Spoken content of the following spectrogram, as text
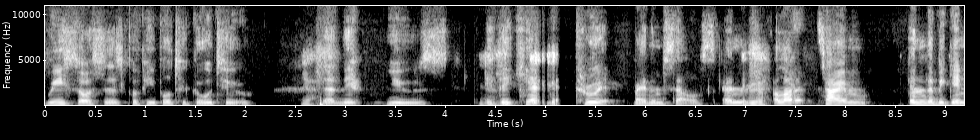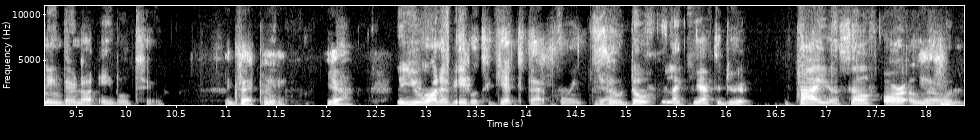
resources for people to go to yes, that they use yes. if they can't get through it by themselves. And Exa- a lot of the time in the beginning, they're not able to. Exactly. Yeah, you want to be able to get to that point. Yeah. So don't feel like you have to do it by yourself or Yes. alone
